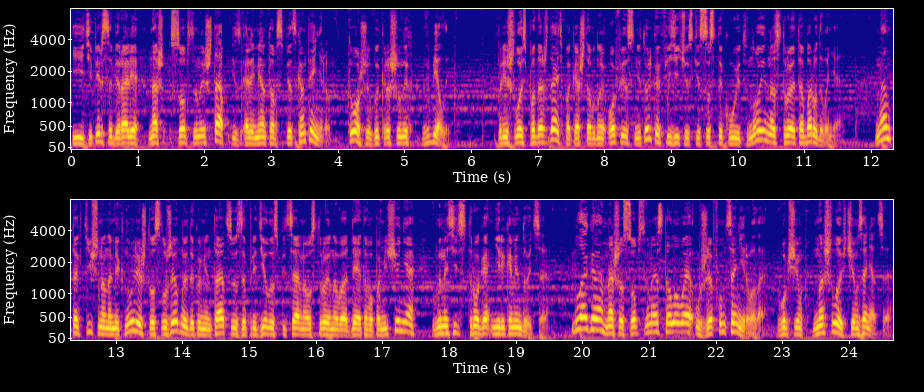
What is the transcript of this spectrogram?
и теперь собирали наш собственный штаб из элементов спецконтейнеров, тоже выкрашенных в белый. Пришлось подождать, пока штабной офис не только физически состыкует, но и настроит оборудование. Нам тактично намекнули, что служебную документацию за пределы специально устроенного для этого помещения выносить строго не рекомендуется. Благо, наша собственная столовая уже функционировала. В общем, нашлось чем заняться.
